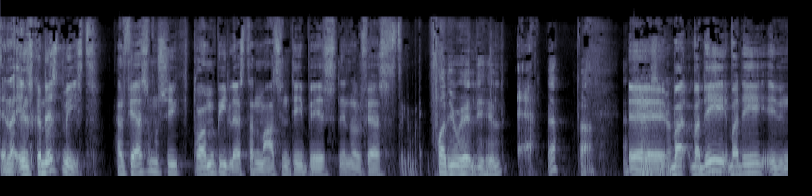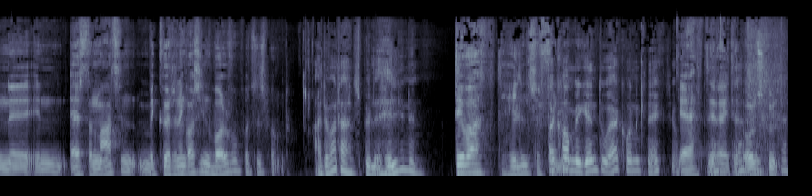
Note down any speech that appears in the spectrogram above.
eller elsker næst mest? 70'er musik, drømmebil, Aston Martin DBS 1970. Det kan man. Fra de uheldige helte. Ja. Ja, klart. Øh, var, var, det, var det en, øh, en Aston Martin? Men Kørte han ikke også i en Volvo på et tidspunkt? Ej, det var da han spillede Helgenen. Det var helden Så selvfølgelig. kom igen, du er kun en knægt, jo. Ja, det er rigtigt. Undskyld.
